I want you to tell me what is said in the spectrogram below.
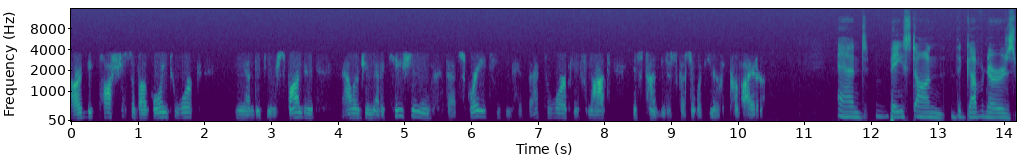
I would be cautious about going to work, and if you respond to allergy medication, that's great. You can head back to work. If not, it's time to discuss it with your provider. And based on the governor's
